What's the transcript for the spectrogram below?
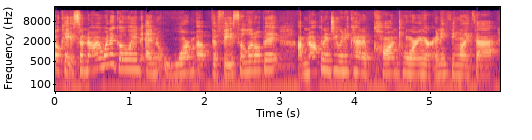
Okay, so now I wanna go in and warm up the face a little bit. I'm not gonna do any kind of contouring or anything like that.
